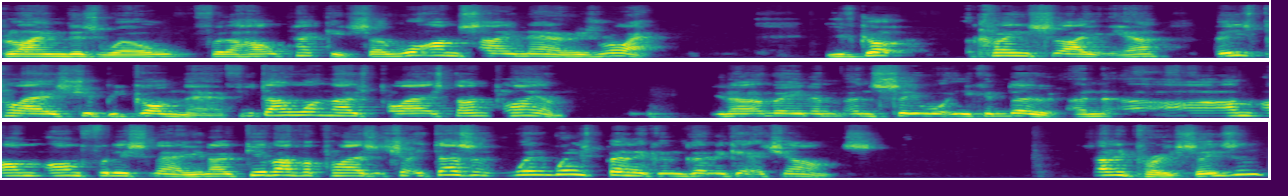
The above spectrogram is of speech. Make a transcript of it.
blamed as well for the whole package. So what I'm saying there is right. You've got a clean slate here. These players should be gone there. If you don't want those players, don't play them. You know what I mean? And, and see what you can do. And I'm, I'm, I'm for this now. You know, give other players a chance. It doesn't. When, when's Bellingham going to get a chance? It's only pre-season.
